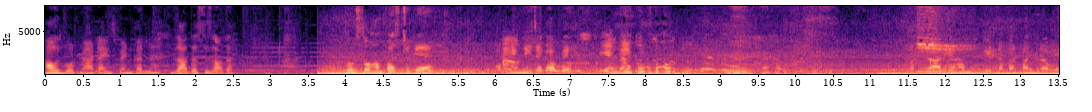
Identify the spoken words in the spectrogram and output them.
हाउस बोट में यहाँ टाइम स्पेंड करना है ज़्यादा से ज़्यादा। दोस्तों हम फंस चुके हैं अपनी अपनी जगह पे। जा रहे हैं हम गेट नंबर पंद्रह पे।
